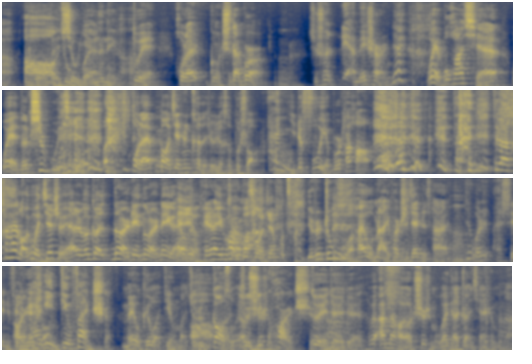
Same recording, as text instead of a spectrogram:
啊哦，嗅盐的那个，对，后来跟我吃蛋泵，嗯，就说练没事儿，你看我也不花钱，我也能吃补剂。后来报健身课的时候就很不爽，哎，你这服务也不如他好，对吧？他还老给我接水啊，什么给我弄点这弄点那个，哎，陪着他一块儿吧，不错，真不错。有时候中午还我们俩一块儿吃减脂餐，我这哎，心里非常人还给你订饭吃，没有给我订吧，就是告诉我要吃什么，一块儿吃。对对对，他会安排好要吃什么，我也给他转钱什么的。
